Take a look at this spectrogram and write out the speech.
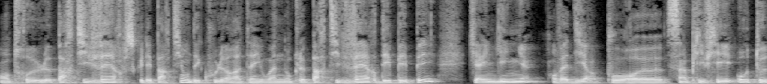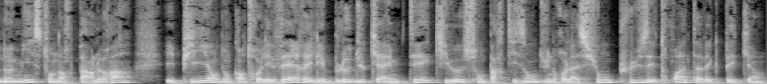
entre le parti vert, parce que les partis ont des couleurs à Taïwan, donc le parti vert DPP, qui a une ligne, on va dire, pour euh, simplifier, autonomiste, on en reparlera, et puis donc entre les verts et les bleus du KMT, qui eux sont partisans d'une relation plus étroite avec Pékin.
